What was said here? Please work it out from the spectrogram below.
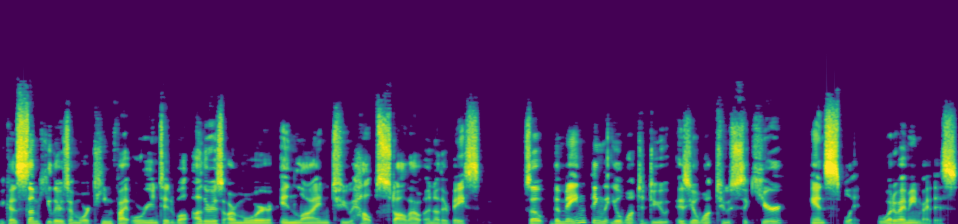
because some healers are more teamfight oriented while others are more in line to help stall out another base. So the main thing that you'll want to do is you'll want to secure and split. What do I mean by this?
